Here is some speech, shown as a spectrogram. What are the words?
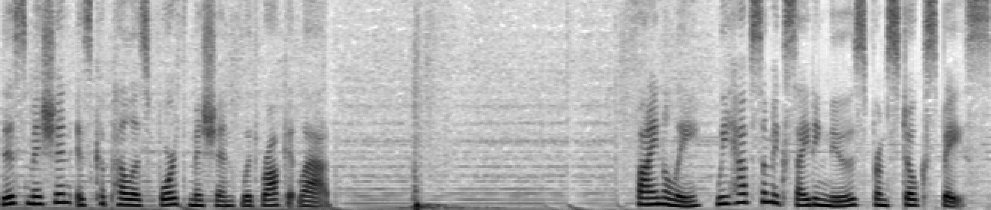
This mission is Capella's fourth mission with Rocket Lab. Finally, we have some exciting news from Stoke Space.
